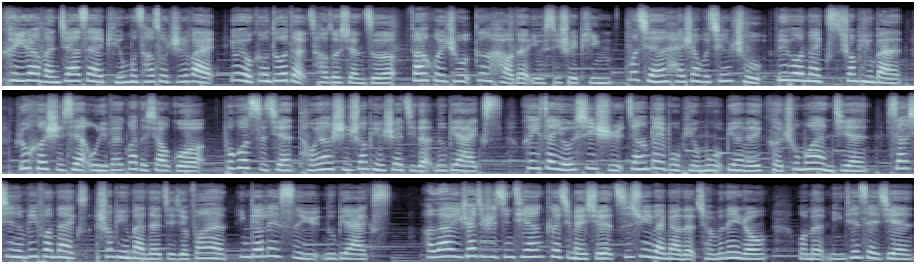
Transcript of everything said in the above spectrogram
可以让玩家在屏幕操作之外，拥有更多的操作选择，发挥出更好的游戏水平。目前还尚不清楚 vivo next 双平板如何实现物理外挂的效果。不过，此前同样是双屏设计的努比 X，可以在游戏时将背部屏幕变为可触摸按键。相信 vivo Nex 双屏版的解决方案应该类似于努比 X。好了，以上就是今天科技美学资讯一百秒的全部内容，我们明天再见。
